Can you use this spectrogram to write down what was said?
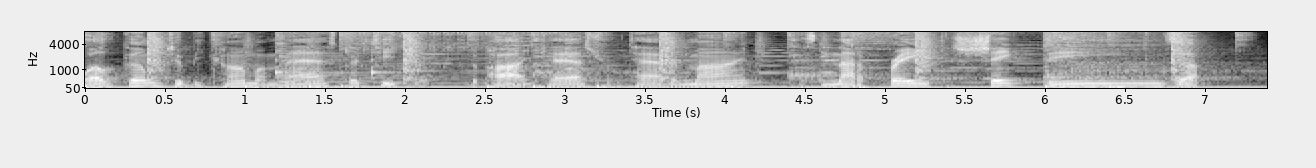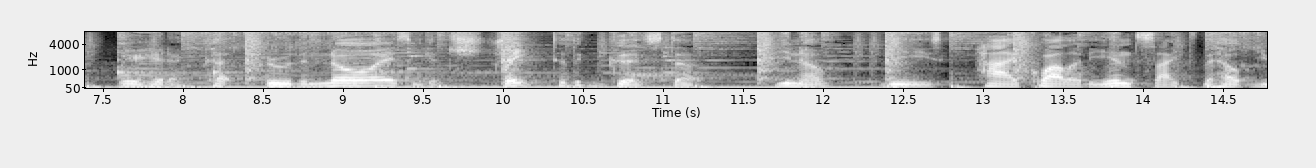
Welcome to Become a Master Teacher, the podcast from Tab in Mind that's not afraid to shake things up. We're here to cut through the noise and get straight to the good stuff. You know, these high quality insights that help you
